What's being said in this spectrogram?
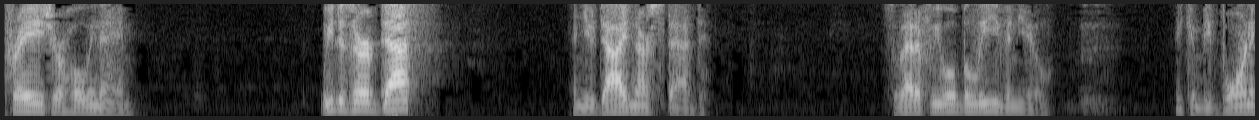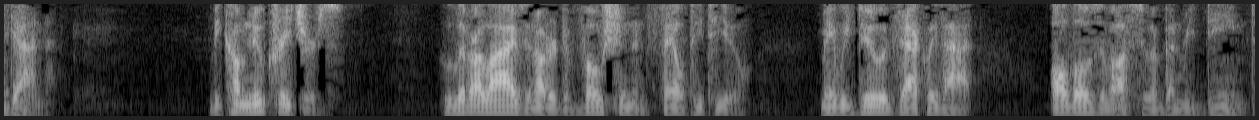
Praise your holy name. We deserve death, and you died in our stead. So that if we will believe in you, we can be born again, become new creatures who live our lives in utter devotion and fealty to you. May we do exactly that, all those of us who have been redeemed.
